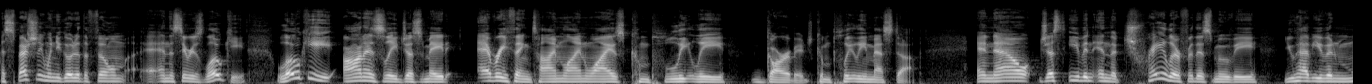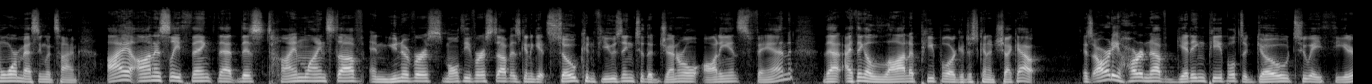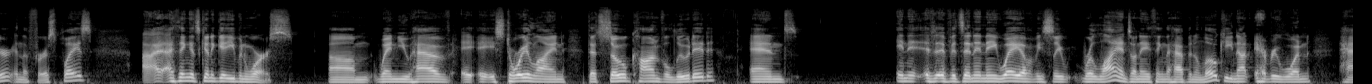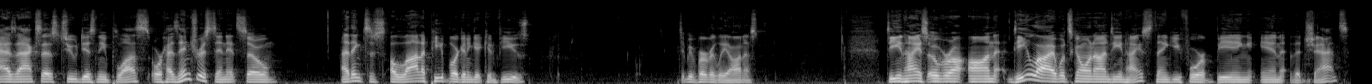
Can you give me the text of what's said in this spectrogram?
Especially when you go to the film and the series Loki. Loki honestly just made everything timeline wise completely garbage, completely messed up. And now, just even in the trailer for this movie, you have even more messing with time. I honestly think that this timeline stuff and universe, multiverse stuff is going to get so confusing to the general audience fan that I think a lot of people are just going to check out. It's already hard enough getting people to go to a theater in the first place. I, I think it's going to get even worse um, when you have a, a storyline that's so convoluted and in if it's in any way obviously reliant on anything that happened in Loki, not everyone has access to Disney Plus or has interest in it. So I think just a lot of people are going to get confused. To be perfectly honest. Dean Heist over on DLive. What's going on, Dean Heist? Thank you for being in the chat.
